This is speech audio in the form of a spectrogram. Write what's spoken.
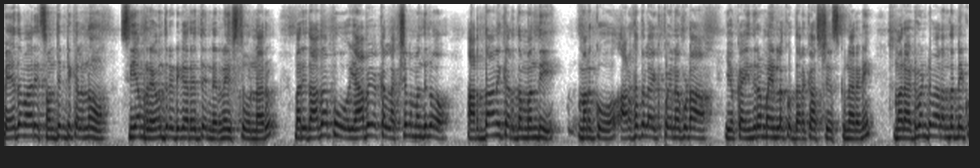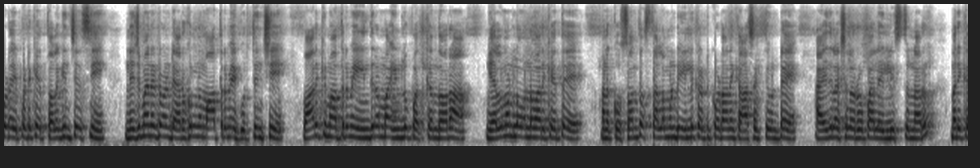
పేదవారి సొంతింటికలను సీఎం రేవంత్ రెడ్డి గారు అయితే నిర్ణయిస్తూ ఉన్నారు. మరి దాదాపు యాభై ఒక్క లక్షల మందిలో అర్ధానికి అర్ధం మంది మనకు అర్హత లేకపోయినా కూడా ఈ యొక్క ఇందిరమ్మ ఇండ్లకు దరఖాస్తు చేసుకున్నారని మరి అటువంటి వారందరినీ కూడా ఇప్పటికే తొలగించేసి నిజమైనటువంటి అర్హులను మాత్రమే గుర్తించి వారికి మాత్రమే ఇందిరమ్మ ఇండ్లు పథకం ద్వారా ఎల్వన్లో ఉన్న వారికైతే మనకు సొంత స్థలం ఉండి ఇల్లు కట్టుకోవడానికి ఆసక్తి ఉంటే ఐదు లక్షల రూపాయల ఇల్లు ఇస్తున్నారు. మరి ఇక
